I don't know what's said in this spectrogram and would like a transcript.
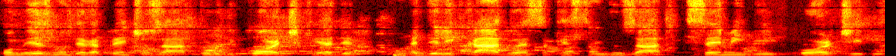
ou mesmo, de repente, usar touro de corte, que é, de, é delicado essa questão de usar sêmen de corte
